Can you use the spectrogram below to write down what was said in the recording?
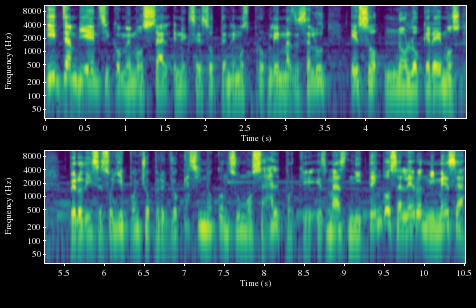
Y también si comemos sal en exceso tenemos problemas de salud. Eso no lo queremos. Pero dices, oye Poncho, pero yo casi no consumo sal porque es más, ni tengo salero en mi mesa.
